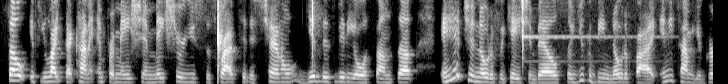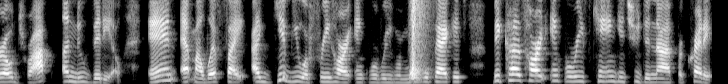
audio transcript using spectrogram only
So if you like that kind of information, make sure you subscribe to this channel, give this video a thumbs up, and hit your notification bell so you can be notified anytime your girl drop a new video. And at my website, I give you a free hard inquiry removal package because hard inquiries can get you denied for credit.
